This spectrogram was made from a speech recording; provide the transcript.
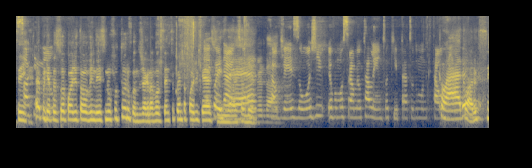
Sim, Só que é porque a não- pessoa pode estar ouvindo isso no futuro, quando já gravou 150 podcasts, Pois né? Vai é. saber. É verdade. Talvez hoje eu vou mostrar o meu talento aqui pra todo mundo que tá ouvindo. Claro. Claro que sim.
